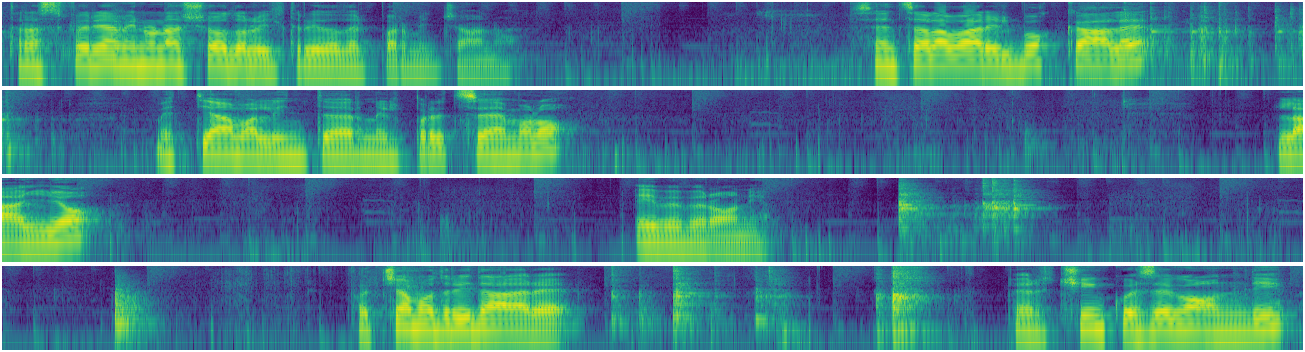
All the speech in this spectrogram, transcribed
trasferiamo in una ciotola il trito del parmigiano senza lavare il boccale mettiamo all'interno il prezzemolo l'aglio e i peperoni. Facciamo tritare per 5 secondi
